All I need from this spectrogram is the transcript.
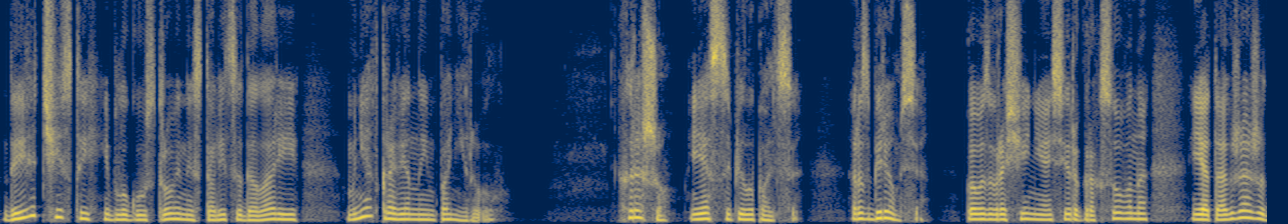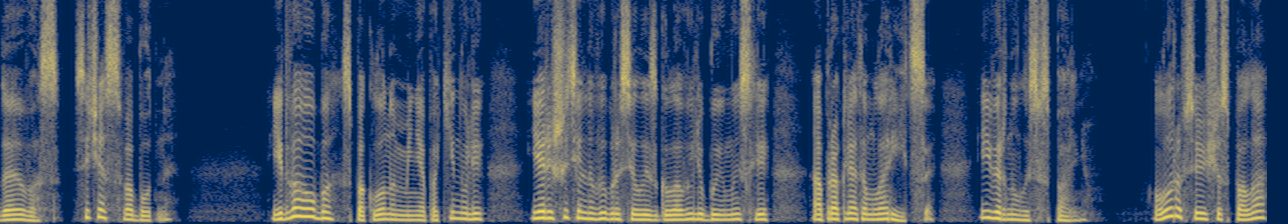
Да и вид чистой и благоустроенной столицы Даларии мне откровенно импонировал. «Хорошо», — я сцепила пальцы. «Разберемся. По возвращении Асира Грахсована я также ожидаю вас. Сейчас свободны». Едва оба с поклоном меня покинули, — я решительно выбросила из головы любые мысли о проклятом ларийце и вернулась в спальню. Лора все еще спала,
